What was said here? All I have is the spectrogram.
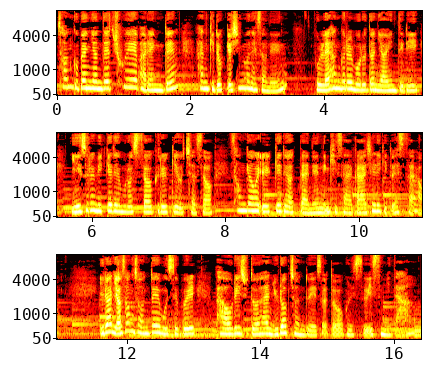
1900년대 초에 발행된 한 기독교 신문에서는 본래 한글을 모르던 여인들이 예수를 믿게 됨으로써 그를 깨우쳐서 성경을 읽게 되었다는 기사가 실리기도 했어요. 이런 여성 전도의 모습을 바울이 주도한 유럽 전도에서도 볼 수 있습니다.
